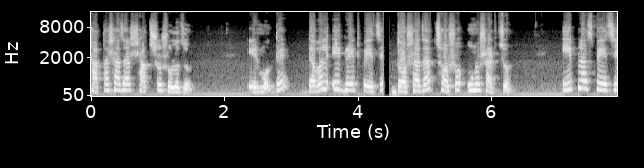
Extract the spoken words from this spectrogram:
সাতাশ হাজার সাতশো ষোলো জন। এর মধ্যে ডাবল এ গ্রেড পেয়েছে দশ হাজার ছশো উনষাট জন। এ প্লাস পেয়েছে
